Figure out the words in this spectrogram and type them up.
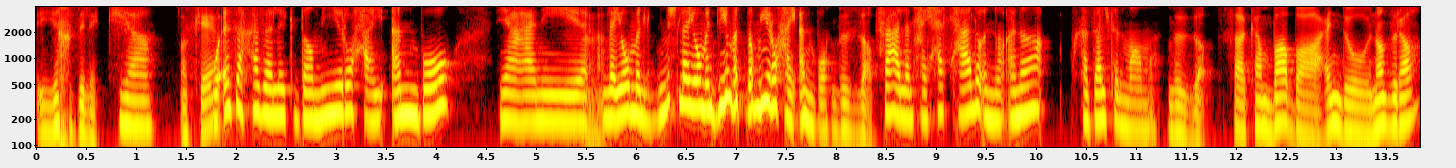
يخذلك. يا. أوكي؟ وإذا خذلك ضميره حيأنبه. يعني يا. ليوم ال- مش ليوم الدين بس ضميره حيأنبه. بالضبط. فعلا حيحس حاله إنه أنا خذلت الماما. بالضبط. فكان بابا عنده نظرة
